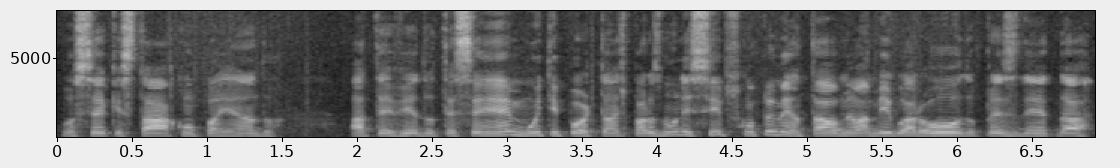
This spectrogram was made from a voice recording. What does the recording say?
você que está acompanhando a TV do TCM, muito importante para os municípios, cumprimentar o meu amigo Haroldo, presidente da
